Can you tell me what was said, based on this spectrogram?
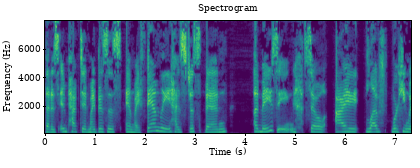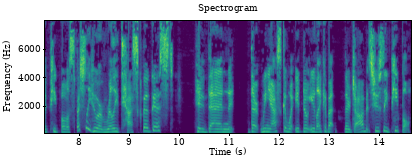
that has impacted my business and my family has just been amazing. So I love working with people, especially who are really task focused, who then when you ask them what you don't you like about their job, it's usually people.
